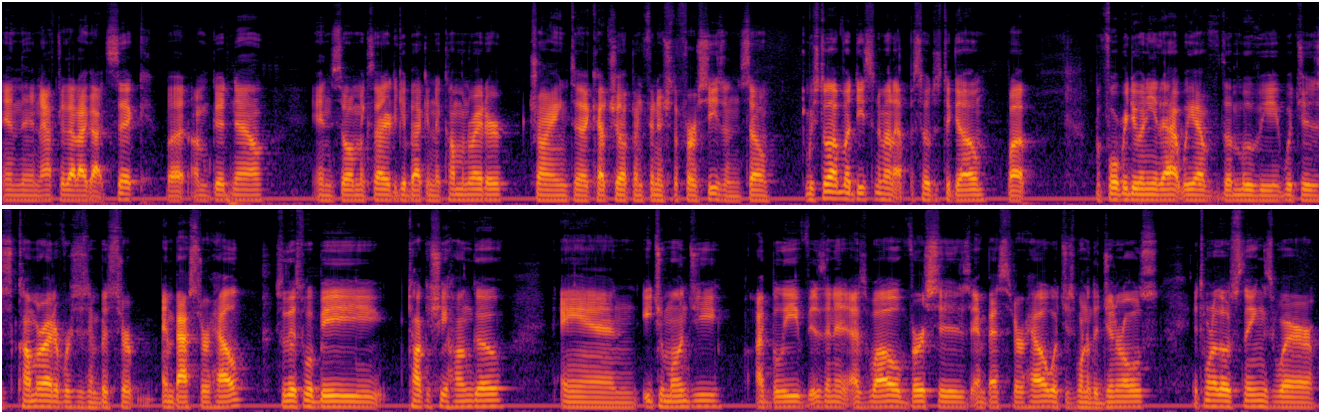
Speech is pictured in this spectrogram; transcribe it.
and then after that I got sick, but I'm good now, and so I'm excited to get back into Kamen Rider, trying to catch up and finish the first season. So we still have a decent amount of episodes to go, but before we do any of that, we have the movie, which is Kamen Rider versus Ambassador, Ambassador Hell. So this will be Takashi Hongo and Ichimonji, I believe, is in it as well, versus Ambassador Hell, which is one of the generals. It's one of those things where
